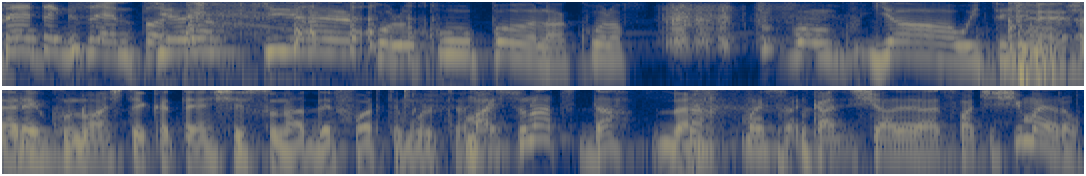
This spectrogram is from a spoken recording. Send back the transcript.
Bad example. Era, erai acolo, cu pe ăla, cu ăla. Vă- Ia uite Bine, știi? recunoaște că te-am și sunat de foarte multe ori. Mai sunat? Da. Da. da mai sunat. Ca, și aia îți face și mai rău.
